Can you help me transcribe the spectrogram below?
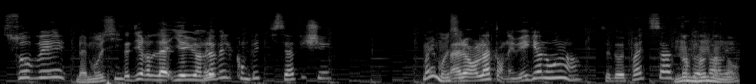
Sauvé. Bah moi aussi. C'est-à-dire, là, il y a eu un Ouais. level complet qui s'est affiché. Ouais, moi Bah aussi. alors là, t'en es méga loin. Hein. Ça doit pas être ça. non, non, non, non.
